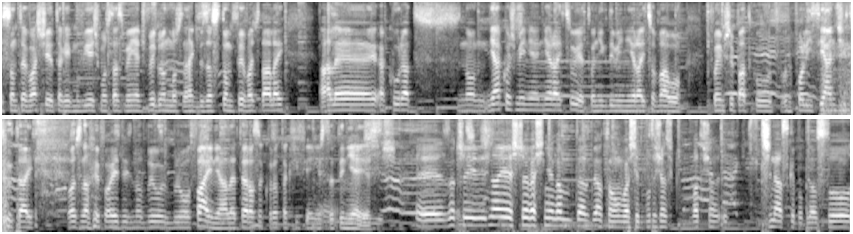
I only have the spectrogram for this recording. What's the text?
są te właśnie, tak jak mówiłeś, można zmieniać wygląd, można jakby zastąpywać dalej, ale akurat no jakoś mnie nie, nie rajcuje, to nigdy mnie nie rajcowało. W twoim przypadku policjanci tutaj można by powiedzieć, no było, było fajnie, ale teraz akurat tak FIFA niestety nie jest. E, znaczy, no jeszcze właśnie no, tą właśnie 2000, 2013 po prostu,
